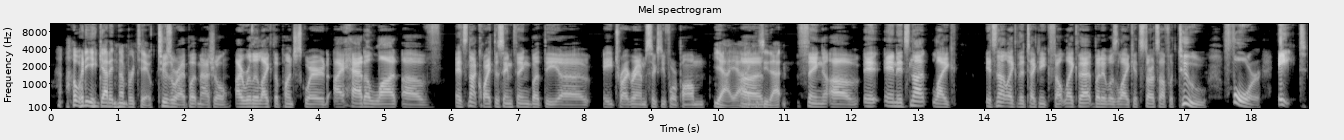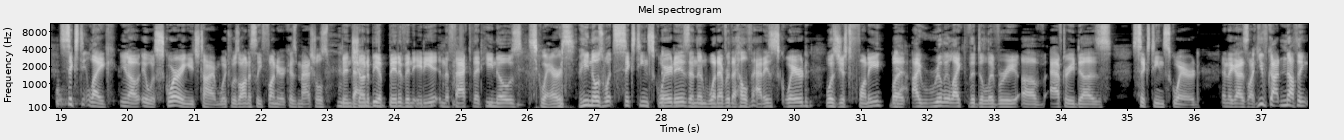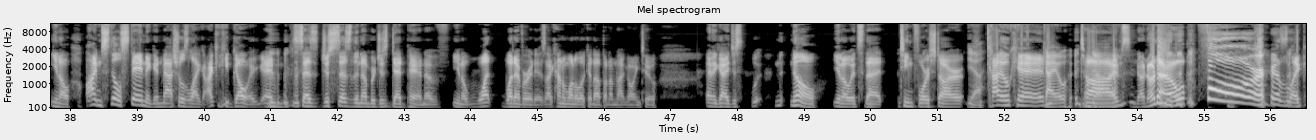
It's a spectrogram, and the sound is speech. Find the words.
what do you got at number two? Two's where I put Mashle. I really like the punch squared. I had a lot of. It's not quite the same thing, but the uh, eight trigram, sixty four palm Yeah, yeah, I Uh, can see that. thing of it, and it's not like it's not like the technique felt like that, but it was like it starts off with two, four, eight, sixteen. Like you know, it was squaring each time, which was honestly funnier because Mashle's been shown to be a bit of an idiot in the fact that he knows Squares. he knows what 16 squared is and then whatever the hell that is squared was just funny but Yeah. i really liked the delivery of after he does 16 squared and the guy's like you've got nothing you know i'm still standing and mashle's like i can keep going and says just says the number just deadpan of you know what whatever it is i kind of want to look it up and i'm not going to and the guy just w- n- no you know it's that team four star Yeah. kaioken Kyo. times. No, no, no. Four. It was like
